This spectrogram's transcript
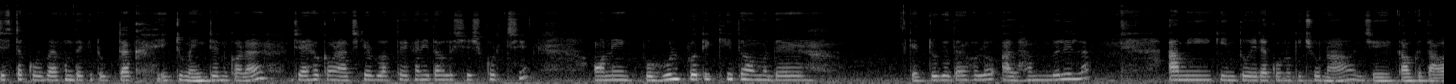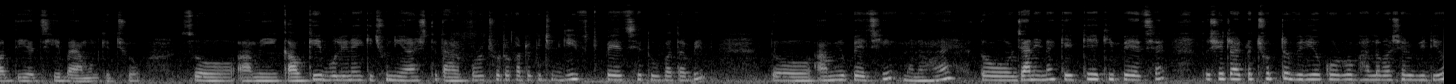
চেষ্টা করব এখন থেকে টুকটাক একটু মেনটেন করার। যাই হোক, আমার আজকের ব্লগটা এখানেই তাহলে শেষ করছি। অনেক বহুল প্রতীক্ষিত আমাদের গেট টুগেদার হলো, আলহামদুলিল্লাহ। আমি কিন্তু এটা কোনো কিছু না যে কাউকে দাওয়াত দিয়েছি বা এমন কিছু। সো আমি কাউকেই বলি নাই কিছু নিয়ে আসতে। তারপর ছোটোখাটো কিছু গিফট পেয়েছে তুবা তাবিদ তো আমিও পেয়েছি, মনে হয়। তো জানি না কে কে কী পেয়েছে। তো সেটা একটা ছোট্ট ভিডিও করব, ভালোবাসার ভিডিও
